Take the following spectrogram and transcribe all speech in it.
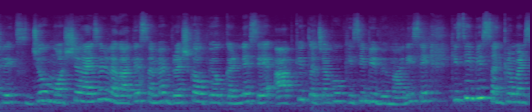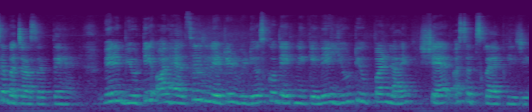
ट्रिक्स जो मॉइस्चराइज़र लगाते समय ब्रश का उपयोग करने से आपकी त्वचा को किसी भी बीमारी से, किसी भी संक्रमण से बचा सकते हैं। मेरी ब्यूटी और हेल्थ से रिलेटेड वीडियोस को देखने के लिए यूट्यूब पर लाइक शेयर और सब्सक्राइब कीजिए।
